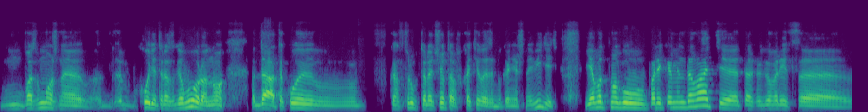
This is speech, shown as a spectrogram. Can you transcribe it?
возможно, э, ходит разговоры, но да, такой конструктор отчетов хотелось бы, конечно, видеть. Я вот могу порекомендовать, это, как говорится,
